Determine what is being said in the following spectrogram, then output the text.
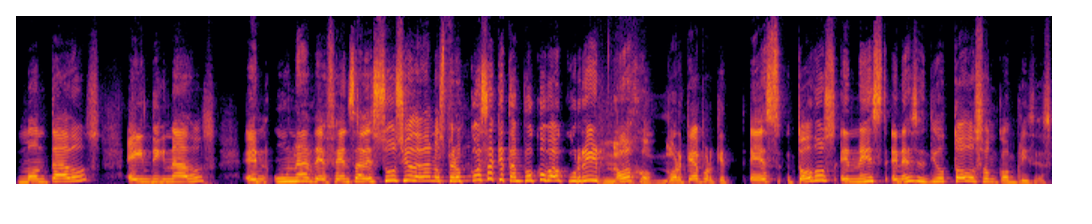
montados e indignados en una defensa de sus ciudadanos, pero cosa que tampoco va a ocurrir. No, Ojo, ¿por qué? Porque es todos en, este, en ese sentido, todos son cómplices.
